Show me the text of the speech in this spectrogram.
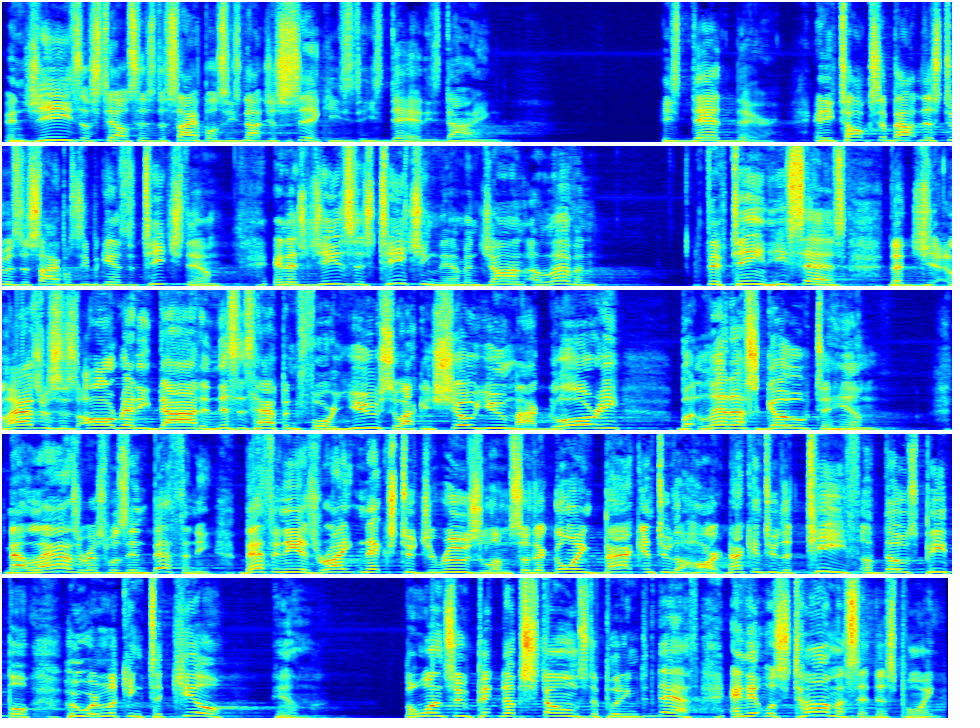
And Jesus tells his disciples he's not just sick, he's, he's dead, he's dying. He's dead there. And he talks about this to his disciples. He begins to teach them. And as Jesus is teaching them in John 11, 15, he says that Lazarus has already died and this has happened for you so I can show you my glory but let us go to him. Now, Lazarus was in Bethany. Bethany is right next to Jerusalem. So they're going back into the heart, back into the teeth of those people who were looking to kill him. The ones who picked up stones to put him to death. And it was Thomas at this point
